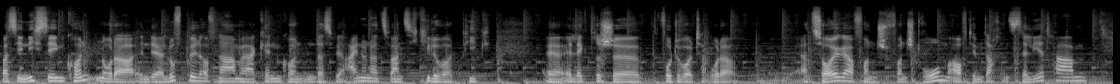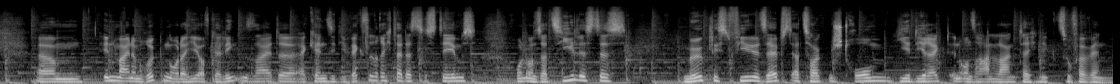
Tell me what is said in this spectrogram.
Was Sie nicht sehen konnten oder in der Luftbildaufnahme erkennen konnten, dass wir 120 Kilowatt Peak äh, elektrische Photovoltaik oder Erzeuger von, von Strom auf dem Dach installiert haben. Ähm, in meinem Rücken oder hier auf der linken Seite erkennen Sie die Wechselrichter des Systems und unser Ziel ist es, möglichst viel selbst erzeugten Strom hier direkt in unserer Anlagentechnik zu verwenden.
